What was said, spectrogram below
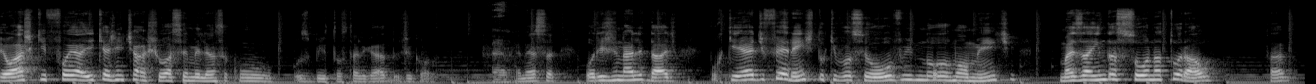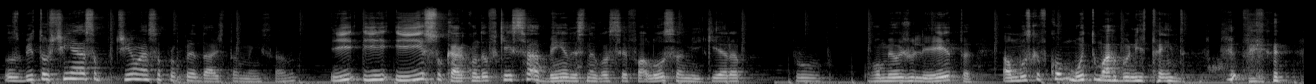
eu acho que foi aí que a gente achou a semelhança com os Beatles, tá ligado, Gigola? É. É nessa originalidade. Porque é diferente do que você ouve normalmente, mas ainda soa natural, sabe? Os Beatles tinham essa, tinham essa propriedade também, sabe? E, e- e isso, cara, quando eu fiquei sabendo desse negócio que você falou, Sami, que era pro Romeu e Julieta, a música ficou muito mais bonita ainda.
